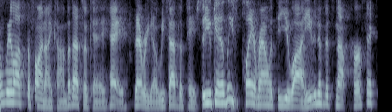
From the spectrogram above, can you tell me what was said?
we lost the font icon, but that's okay. Hey, there we go. We have the page. So you can at least play around with the UI. Even if it's not perfect,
